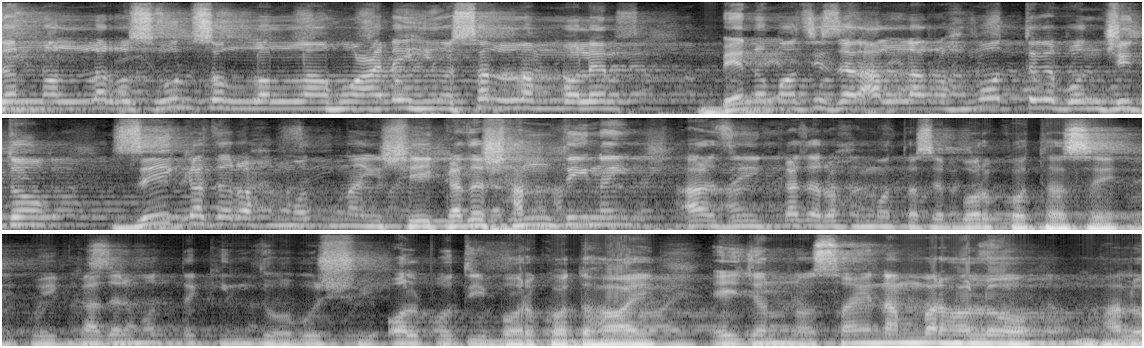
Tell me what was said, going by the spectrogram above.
জন্য আল্লাহ রসুল সাল্লাল্লাহু আলাইহি ওয়াসাল্লাম বলেন বেনমাজি যারা আল্লাহ রহমত থেকে বঞ্চিত। যেই কাজে রহমত নাই, সেই কাজে শান্তি নাই, আর যেই কাজে রহমত আছে, বরকত আছে। ওই কাজের মধ্যে কিন্তু অবশ্যই অল্পতি বরকত হয়। এই জন্য ছয় নাম্বার হলো, ভালো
